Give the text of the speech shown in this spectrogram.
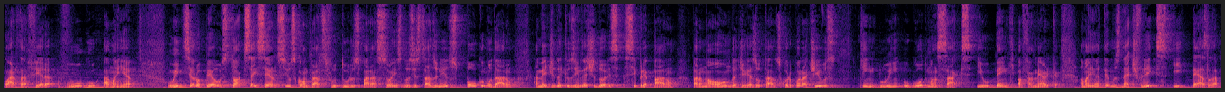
quarta-feira, vulgo amanhã. O índice europeu Stock 600 e os contratos futuros para ações dos Estados Unidos pouco mudaram à medida que os investidores se preparam para uma onda de resultados corporativos que incluem o Goldman Sachs e o Bank of America. Amanhã temos Netflix e Tesla.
